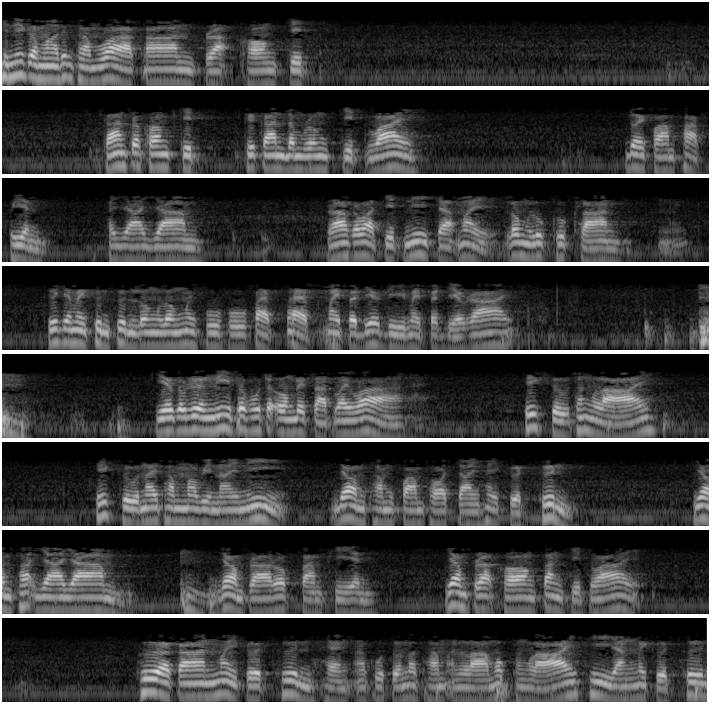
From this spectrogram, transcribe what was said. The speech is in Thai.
ทีนี้ก็มาถึงคำว่าการประคองจิต การประคองจิตคือการดำรงจิตไว้ ด้วยความภาคเพียรพยายามราวก็ว่าจิตนี้จะไม่ล้มลุกคลุกคลาน คือจะไม่ขึ้นขึ้นลงลงไม่ฟูฟูแฝบแฝบไม่ประเดี๋ยวดี ไม่ประเดี๋ยวร้าย เกี่ยวกับเรื่องนี้พระพุทธองค์ได้ตรัสไว้ว่า ภิกษุทั้งหลาย ภิกษุในธรรมวินัยนี้ย่อมทำความพอใจให้เกิดขึ้น ย่อมพยายาม ย่อมปรารบความเพียร ย่อมประคองตั้งจิตไว้ เพื่อการไม่เกิดขึ้นแห่งอกุศลธรรมอันลามกทั้งหลายที่ยังไม่เกิดขึ้น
